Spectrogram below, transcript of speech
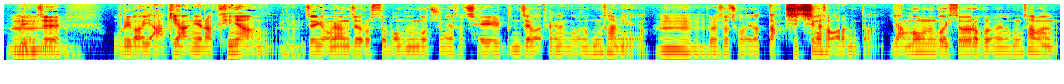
근데 음. 이제 우리가 약이 아니라 그냥 네. 이제 영양제로서 먹는 것 중에서 제일 문제가 되는 거는 홍삼이에요. 음. 그래서 저희가 딱 지칭해서 말합니다. 약 먹는 거 있어요? 그러면 홍삼은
